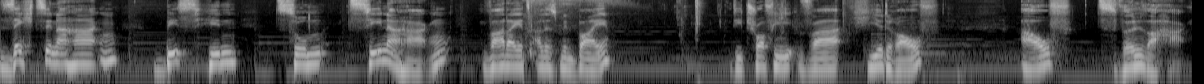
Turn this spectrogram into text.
16er Haken bis hin zum 10er Haken war da jetzt alles mit bei. Die Trophy war hier drauf auf 12er Haken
